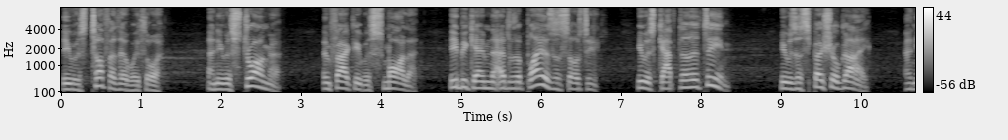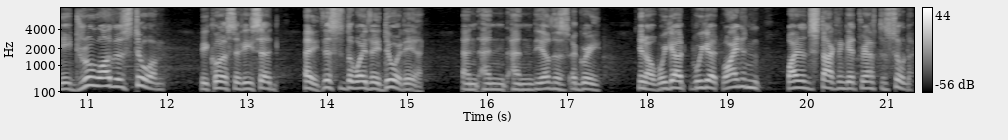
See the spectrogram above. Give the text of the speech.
He was tougher than we thought. And he was stronger. In fact, he was smarter. He became the head of the Players Association. He was captain of the team. He was a special guy. And he drew others to him because if he said, hey, this is the way they do it here. And, and, and the others agree. You know, we got, we got, why didn't, why didn't Stockton get drafted sooner?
